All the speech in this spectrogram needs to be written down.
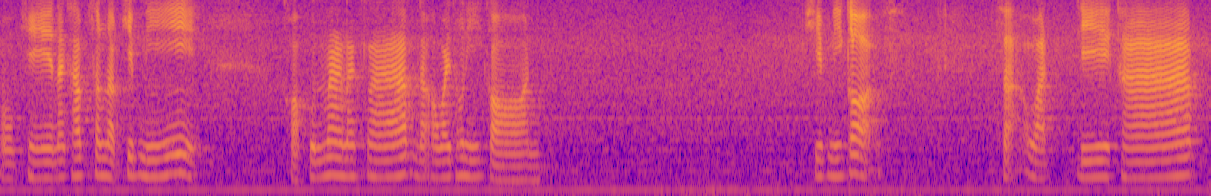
โอเคนะครับสำหรับคลิปนี้ ขอบคุณมากนะครับ เราเอาไว้เท่านี้ก่อน คลิปนี้ก็สวัสดีครับ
